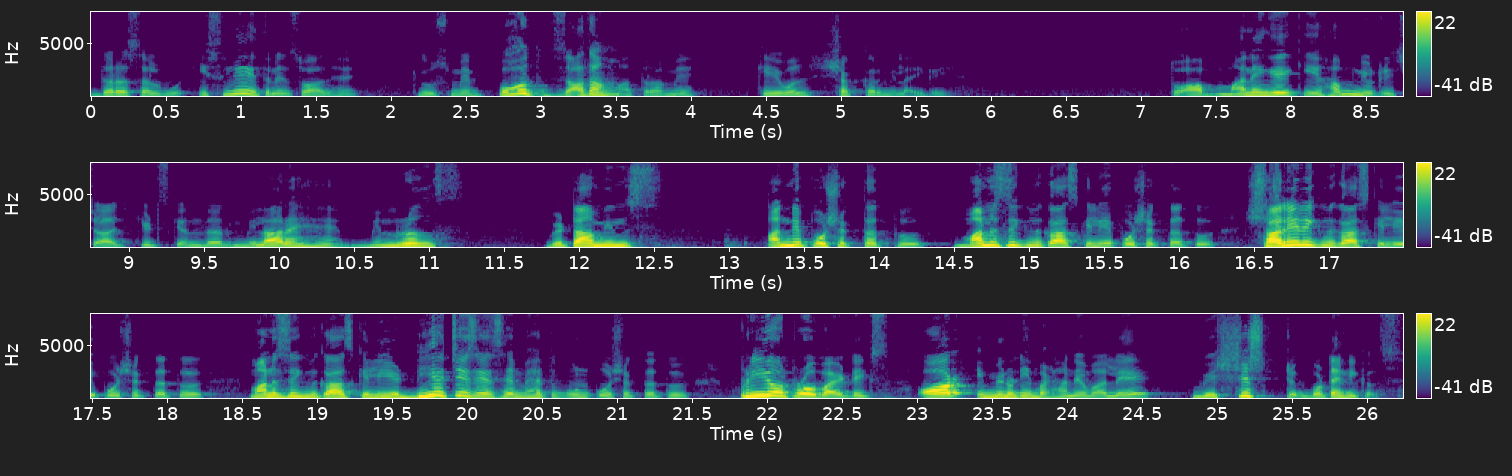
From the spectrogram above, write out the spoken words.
दरअसल वो इसलिए इतने स्वाद हैं कि उसमें बहुत ज़्यादा मात्रा में केवल शक्कर मिलाई गई है। तो आप मानेंगे कि हम न्यूट्रीचार्ज किट्स के अंदर मिला रहे हैं मिनरल्स विटामिन अन्य पोषक तत्व, मानसिक विकास के लिए पोषक तत्व, शारीरिक विकास के लिए पोषक तत्व, मानसिक विकास के लिए डीएचए जैसे महत्वपूर्ण पोषक तत्व प्री और प्रोबायोटिक्स और इम्यूनिटी बढ़ाने वाले विशिष्ट बोटेनिकल्स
